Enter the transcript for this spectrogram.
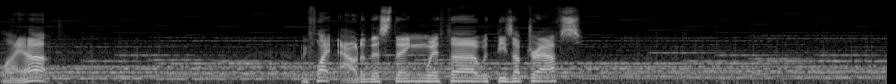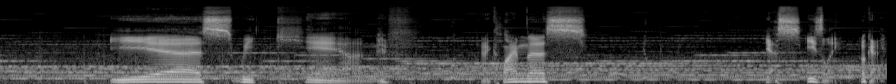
Fly up. We fly out of this thing with uh, with these updrafts. Yes, we can. If can I climb this? Yes, easily. Okay.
